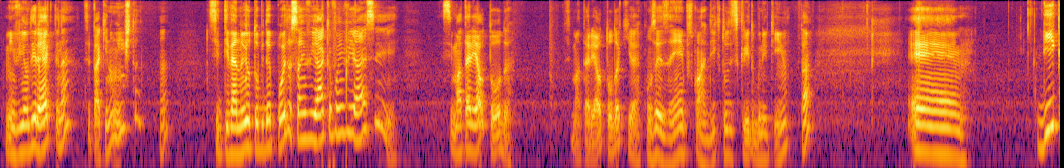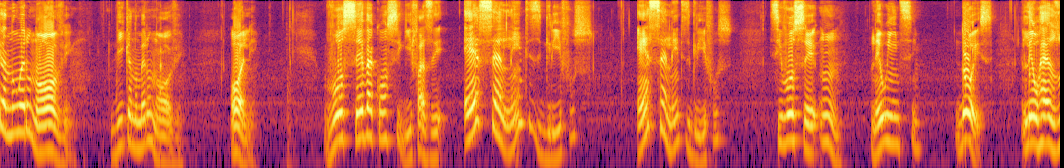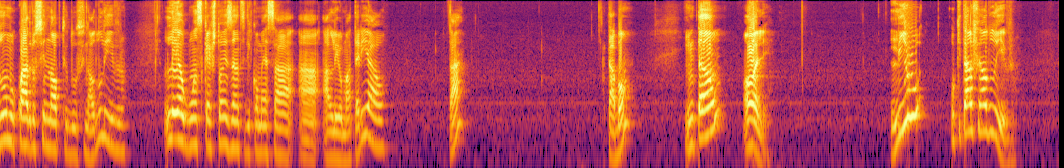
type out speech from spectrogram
Me envia um direct, né? Você tá aqui no Insta. Se tiver no YouTube depois, é só enviar que eu vou enviar esse, esse material todo. Esse material todo aqui, é, com os exemplos, com as dicas, tudo escrito bonitinho, tá? É... Dica número 9. Dica número 9. Olhe, você vai conseguir fazer excelentes grifos, excelentes grifos, se você, um, lê o índice, dois, lê o resumo, o quadro sinóptico do final do livro, lê algumas questões antes de começar a, a ler o material, tá? Tá bom? Então, olhe, li o, o que está no final do livro,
